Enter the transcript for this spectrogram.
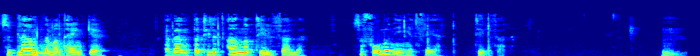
Så ibland när man tänker, jag väntar till ett annat tillfälle, så får man inget fler tillfälle. Mm.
